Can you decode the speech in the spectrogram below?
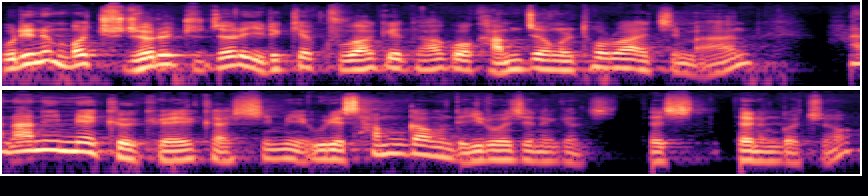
우리는 뭐 주저를 주저를 이렇게 구하기도 하고 감정을 토로하지만 하나님의 그 계획하심이 우리 삶 가운데 이루어지는 게 되는 거죠.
